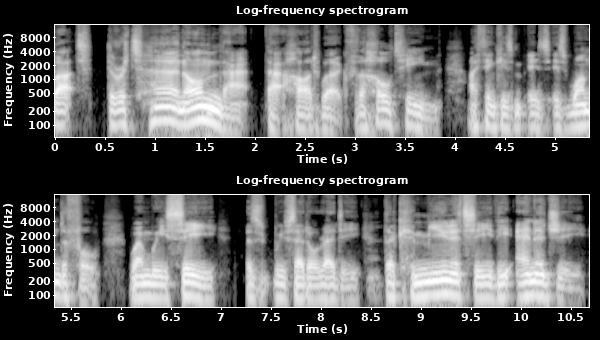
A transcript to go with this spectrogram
but the return on that that hard work for the whole team, I think, is is is wonderful when we see as we've said already, the community, the energy,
